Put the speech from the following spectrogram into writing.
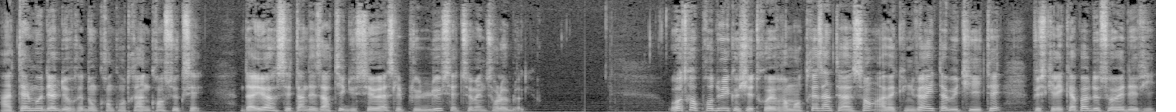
Un tel modèle devrait donc rencontrer un grand succès. D'ailleurs, c'est un des articles du CES les plus lus cette semaine sur le blog. Autre produit que j'ai trouvé vraiment très intéressant avec une véritable utilité puisqu'il est capable de sauver des vies,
